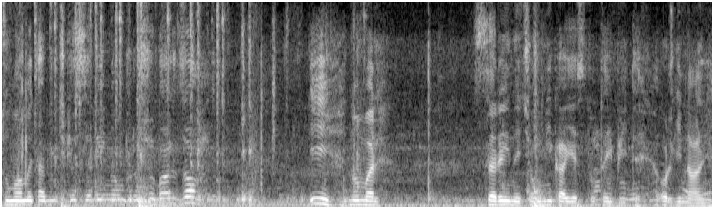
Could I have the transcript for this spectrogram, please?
Tu mamy tabliczkę seryjną, proszę bardzo. I numer seryjny ciągnika jest tutaj bity oryginalnie.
